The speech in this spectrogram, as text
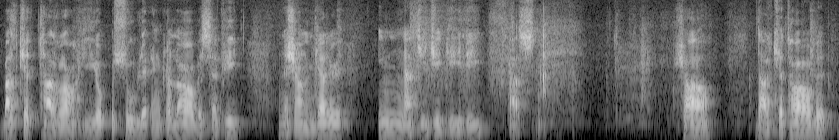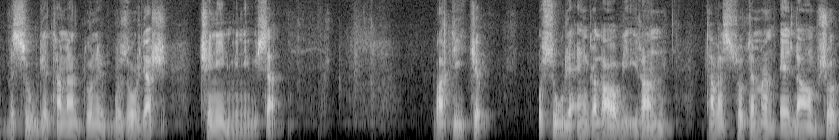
بلکه طراحی و اصول انقلاب سفید نشانگر این نتیجه گیری است. شاه در کتاب به سوی تمدن بزرگش چنین می نویسد وقتی که اصول انقلاب ایران توسط من اعلام شد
